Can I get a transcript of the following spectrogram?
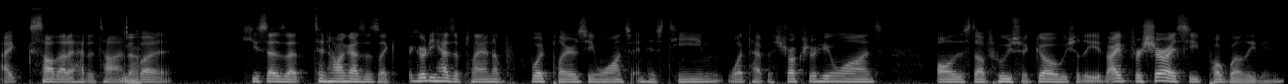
I saw that ahead of time. Mm. No. But he says that Ten Hag has this like he already has a plan of what players he wants in his team, what type of structure he wants, all this stuff. Who should go, who should leave. I for sure I see Pogba leaving.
